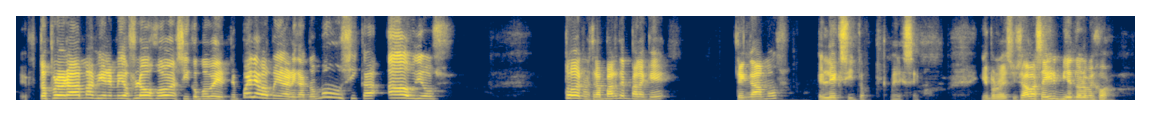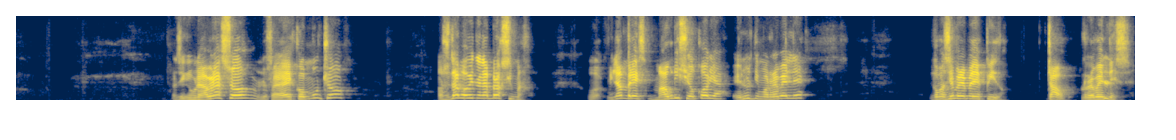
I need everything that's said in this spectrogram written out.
Estos programas vienen medio flojos, así como ven. Después le vamos a ir agregando música, audios, toda nuestra parte para que tengamos el éxito que merecemos. El progreso. Ya va a seguir viendo lo mejor. Así que un abrazo, los agradezco mucho. Nos estamos viendo en la próxima. mi nombre es Mauricio Coria, el último rebelde. Como siempre me despido. Chao, rebeldes.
